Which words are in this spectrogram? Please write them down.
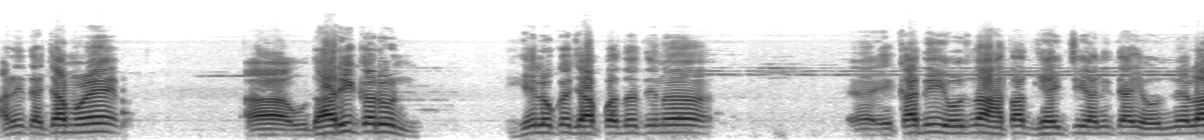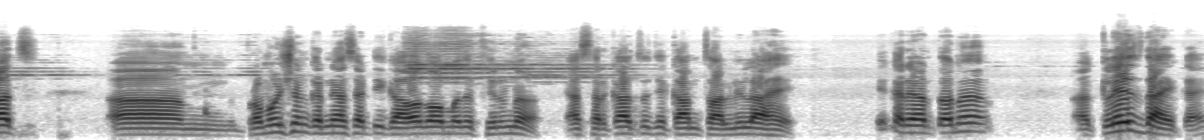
आणि त्याच्यामुळे उधारी करून हे लोक ज्या पद्धतीनं एखादी योजना हातात घ्यायची आणि त्या योजनेलाच प्रमोशन करण्यासाठी गावागावामध्ये फिरणं या सरकारचं जे काम चाललेलं आहे हे खऱ्या अर्थानं क्लेशदायक आहे.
